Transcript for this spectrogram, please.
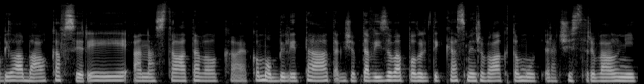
byla bálka v Syrii a nastala ta velká jako mobilita, takže ta vízová politika směřovala k tomu radši strvalní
